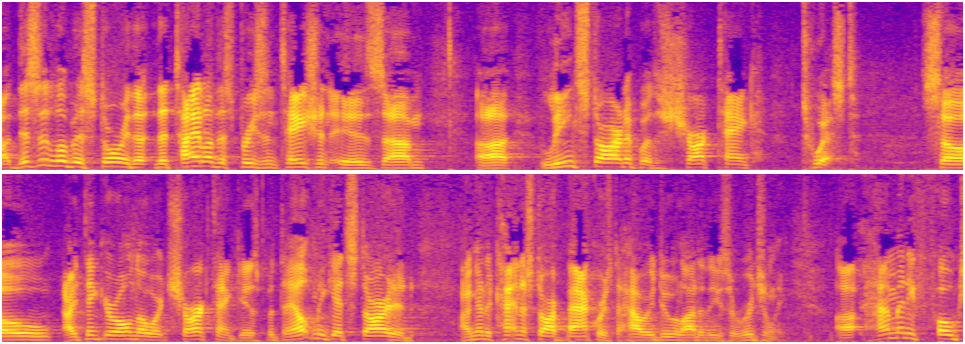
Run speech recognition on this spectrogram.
Uh, this is a little bit of story. The, the title of this presentation is um, uh, Lean Startup with a Shark Tank Twist. So I think you all know what Shark Tank is, but to help me get started, I'm going to kind of start backwards to how we do a lot of these originally. Uh, how many folks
